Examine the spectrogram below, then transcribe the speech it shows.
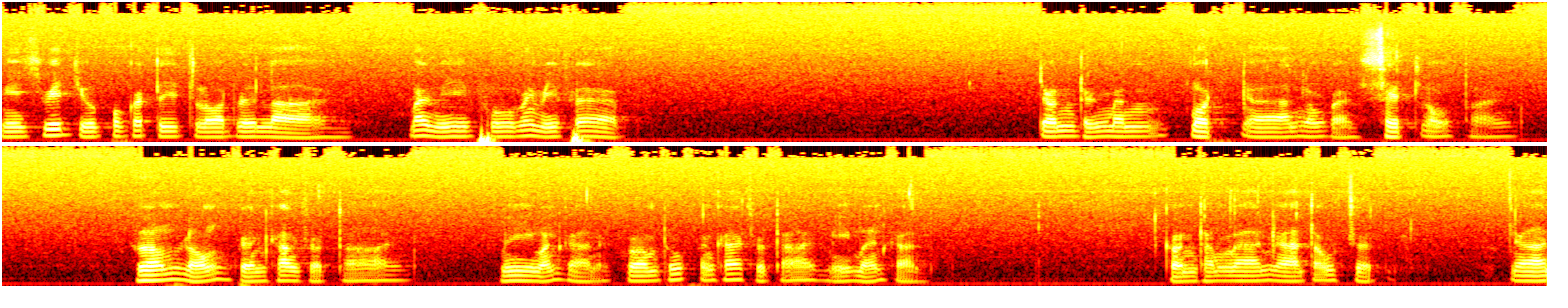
มีชีวิตอยู่ปกติตลอดเวลา ไม่มีภูไม่มีแฟบ จนถึงมันหมดงานลงไป เสร็จลงไปความหลงเป็นข้างสุดท้าย มีเหมือนกัน ความทุกข์เป็นค่างสุดท้ายมีเหมือนกัน ก่อนทำงานงานต้องสุดงาน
